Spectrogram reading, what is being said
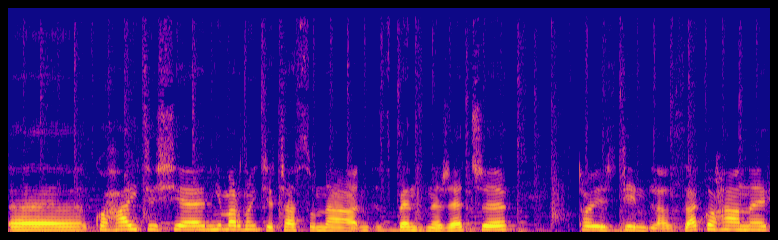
E, kochajcie się, nie marnujcie czasu na zbędne rzeczy. To jest dzień dla zakochanych.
